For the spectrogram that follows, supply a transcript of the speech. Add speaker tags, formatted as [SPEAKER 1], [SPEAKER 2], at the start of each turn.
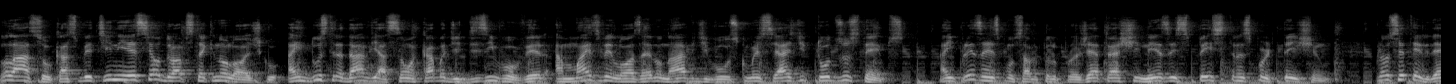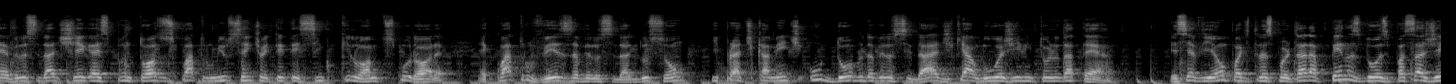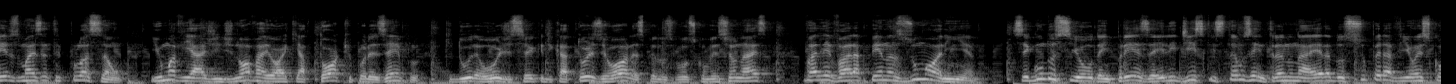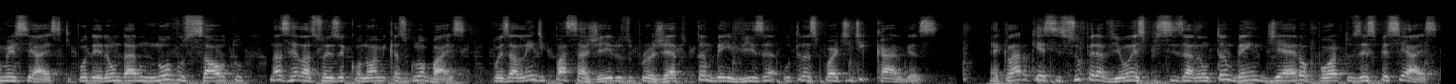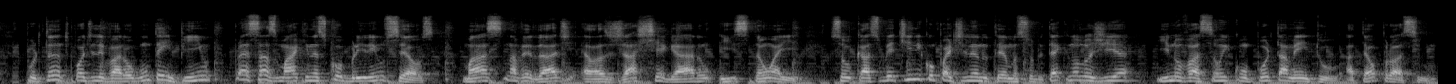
[SPEAKER 1] Olá, sou Cássio Bettini e esse é o Drops Tecnológico. A indústria da aviação acaba de desenvolver a mais veloz aeronave de voos comerciais de todos os tempos. A empresa responsável pelo projeto é a chinesa Space Transportation. Para você ter ideia, a velocidade chega a espantosos 4.185 km por hora. É quatro vezes a velocidade do som e praticamente o dobro da velocidade que a Lua gira em torno da Terra. Esse avião pode transportar apenas 12 passageiros mais a tripulação, e uma viagem de Nova York a Tóquio, por exemplo, que dura hoje cerca de 14 horas pelos voos convencionais, vai levar apenas uma horinha. Segundo o CEO da empresa, ele diz que estamos entrando na era dos superaviões comerciais, que poderão dar um novo salto nas relações econômicas globais, pois além de passageiros, o projeto também visa o transporte de cargas. É claro que esses superaviões precisarão também de aeroportos especiais, portanto, pode levar algum tempinho para essas máquinas cobrirem os céus, mas na verdade elas já chegaram e estão aí. Sou o Cássio Bettini compartilhando temas sobre tecnologia, inovação e comportamento. Até o próximo.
